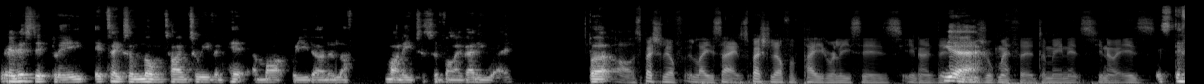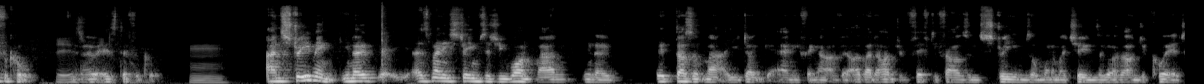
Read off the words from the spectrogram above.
realistically, it takes a long time to even hit a mark where you'd earn enough money to survive anyway. But Oh, especially off, like you said, especially off of paid releases. You know, the Yeah. usual method. I mean, it's you know, it is it's difficult. it is you know, really it is difficult. Mm. and streaming you know as many streams as you want man you know it doesn't matter you don't get anything out of it i've had 150000 streams on one of my tunes i got 100 quid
